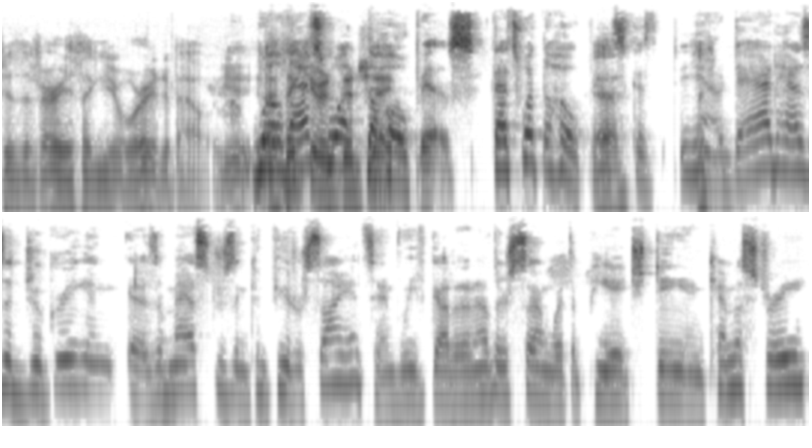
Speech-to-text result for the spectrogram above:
to the very thing you're worried about. You, I Well, that's what the shape. hope is. That's what the hope Yeah. is because you know, Dad has a degree in, as a master's in computer science, and we've got another son with a PhD in chemistry,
